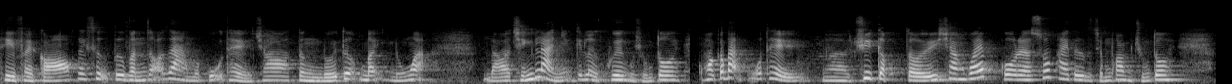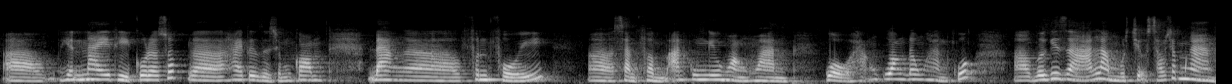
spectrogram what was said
thì phải có cái sự tư vấn rõ ràng và cụ thể cho từng đối tượng bệnh đúng không ạ? Đó chính là những cái lời khuyên của chúng tôi. Hoặc các bạn cũng có thể uh, truy cập tới trang web koreashop24.com của chúng tôi. Uh, hiện nay thì koreashop24.com à, đang uh, phân phối uh, sản phẩm an cung nghiêu hoàng hoàn của hãng Quang Đông Hàn Quốc à, với cái giá là 1 triệu 600 ngàn.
